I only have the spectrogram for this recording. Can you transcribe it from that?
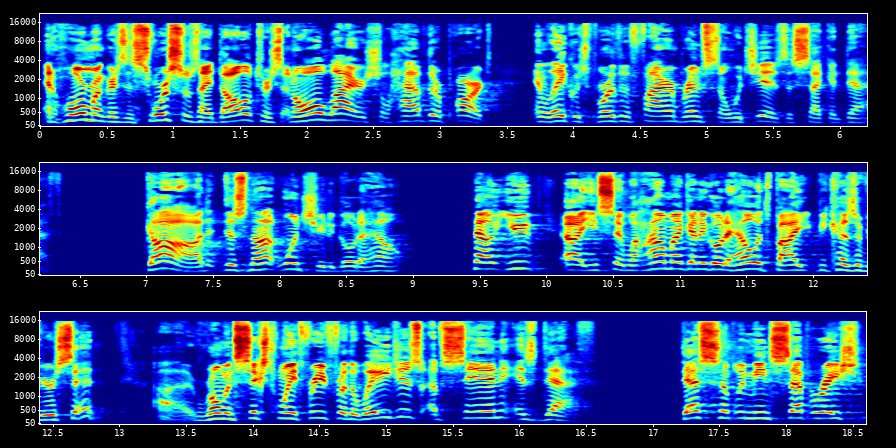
and whoremongers and sorcerers and idolaters and all liars shall have their part in a lake which burneth with fire and brimstone, which is the second death. God does not want you to go to hell. Now, you, uh, you say, well, how am I going to go to hell? It's by, because of your sin. Uh, Romans 6.23, for the wages of sin is death. Death simply means separation.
